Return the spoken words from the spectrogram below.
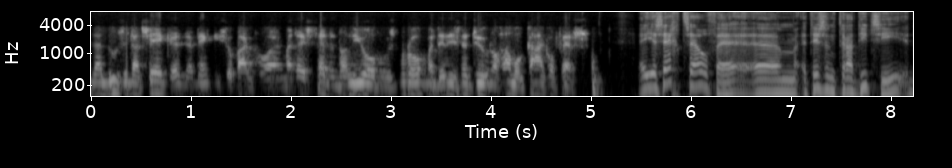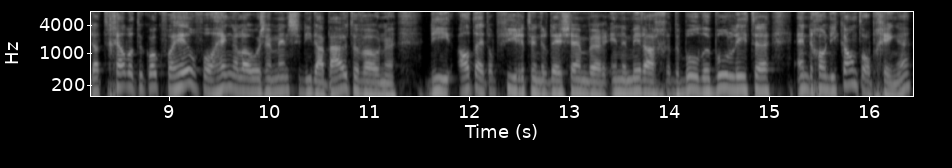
dan doen ze dat zeker. Daar ben ik niet zo bang voor. Maar daar is verder nog niet over gesproken. Maar dit is natuurlijk nog allemaal kakelvers. En je zegt zelf, hè, ehm, het is een traditie. Dat geldt natuurlijk ook voor heel veel Hengeloers en mensen die daar buiten wonen. Die altijd op 24 december in de middag de boel de boel lieten. En gewoon die kant op gingen.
